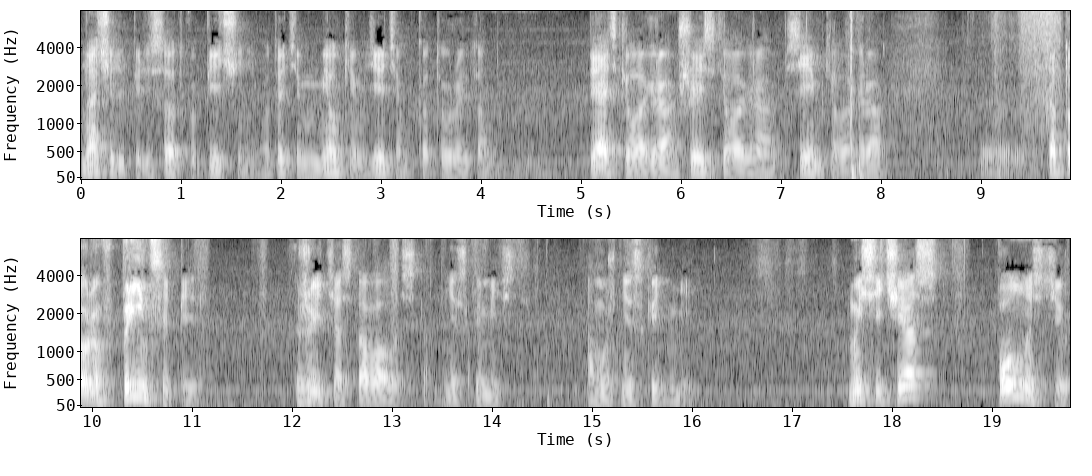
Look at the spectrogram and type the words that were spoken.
начали пересадку печени вот этим мелким детям, которые там 5 килограмм, 6 килограмм, 7 килограмм, э, которым в принципе жить оставалось там несколько месяцев, а может несколько дней. Мы сейчас полностью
